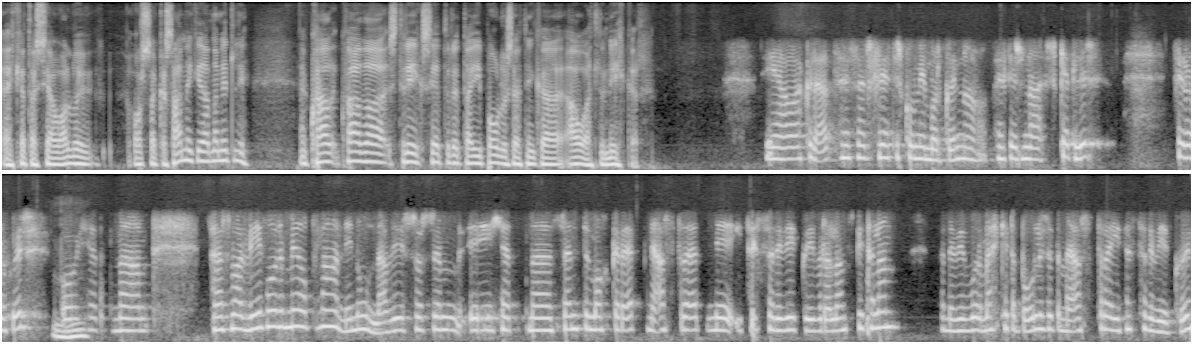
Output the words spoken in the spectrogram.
ekki að sjá alveg orsaka samikið aðna milli. En hvað, hvaða stryk setur þetta í bólusetninga áallun ykkar? Já, akkurat, þessar fréttis kom í morgun og þetta er svona skellur fyrir okkur mm. og hérna það sem við vorum með á plani núna við svo sem eh, hérna sendum okkar efni, Astra efni í þessari viku yfir á landsbítalan þannig við vorum ekkert að bólusetta með Astra í þessari viku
